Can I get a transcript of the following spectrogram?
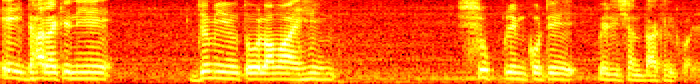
এই ধারাকে নিয়ে জমিয়ত ওলামাহীন সুপ্রিম কোর্টে পিটিশন দাখিল করে।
